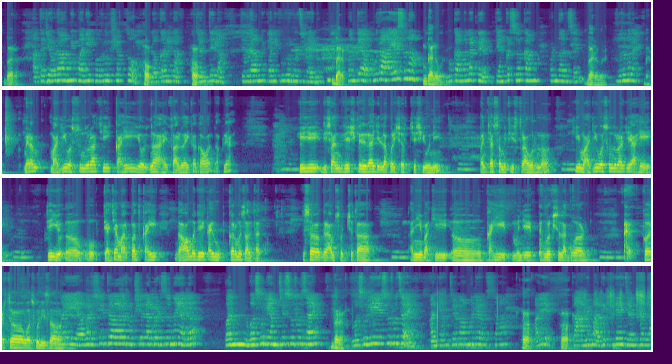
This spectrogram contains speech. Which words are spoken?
बरं. आता जेवढं आम्ही पाणी पुरवू शकतो हो. लोकांना हो. जनतेला तेवढं आम्ही पाणी पुरवूनच राहिलो. बरं. पण ते अपुरं आहेच ना. बरोबर. मग आम्हाला टॅ- टँकरचं काम पडणारच आहे बरं बरं बरोबर आहे. मॅडम माझी वसुंधराची काही योजना आहे चालू आहे का गावात आपल्या? ही जी दिशानिर्देश केलेला आहे जिल्हा परिषदचे शिवनी पंचायत समिती स्तरावरनं की माझी वसुंधरा जी आहे ते त्याच्यामार्फत काही गावामध्ये काही उपक्रम चालतात. जसं ग्राम स्वच्छता आणि बाकी काही म्हणजे वृक्ष लागवड. करचं वसुलीचं. नाही यावर्षी तर वृक्ष लागवडचं नाही आलं पण वसुली आमची सुरूच आहे. बरं. वसुली सुरूच आहे. आणि आमच्या गावामध्ये असा आहे. का आम्ही मागितले जनतेला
